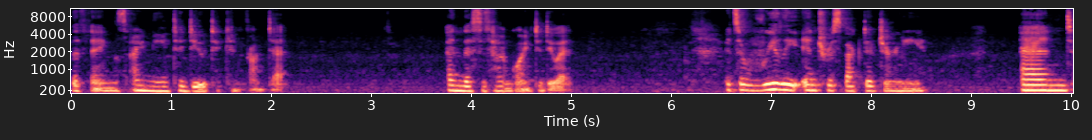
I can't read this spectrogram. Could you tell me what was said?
the things I need to do to confront it. And this is how I'm going to do it. It's a really introspective journey. And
